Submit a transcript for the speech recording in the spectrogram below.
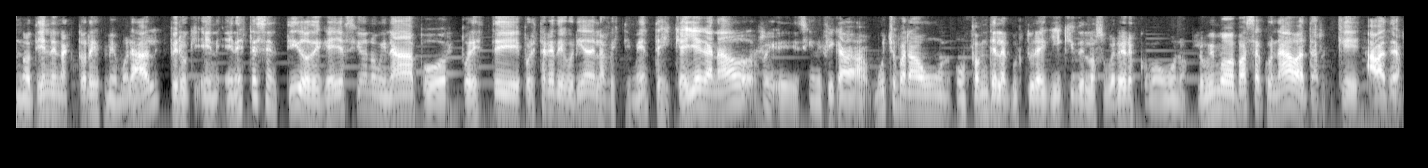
no tienen actores memorables, pero en, en, este sentido de que haya sido nominada por, por, este, por esta categoría de las vestimentas y que haya ganado, eh, significa mucho para un, fan de la cultura geek y de los superhéroes como uno. Lo mismo me pasa con Avatar, que Avatar,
